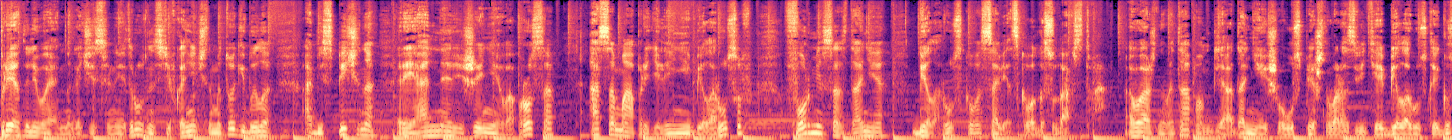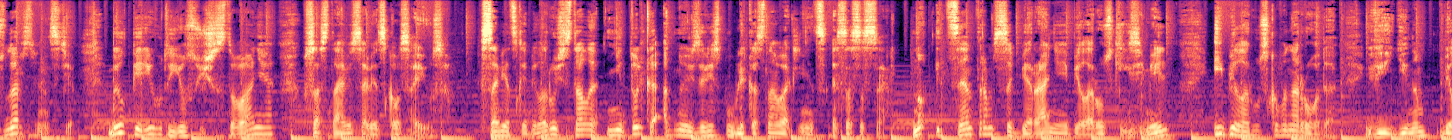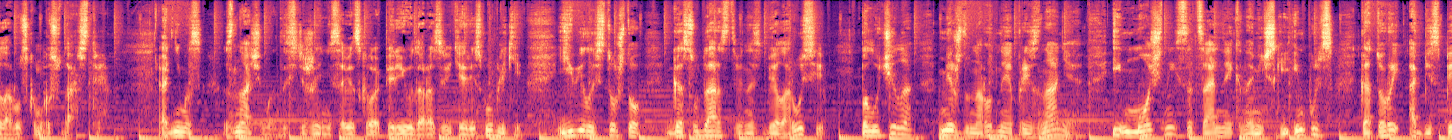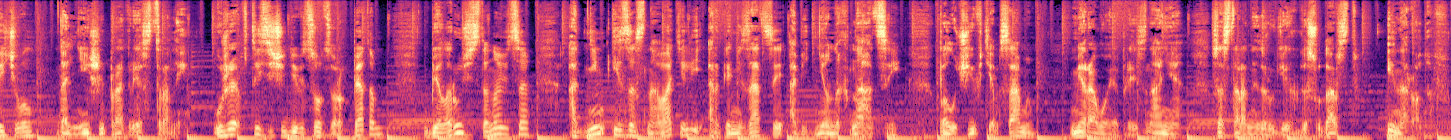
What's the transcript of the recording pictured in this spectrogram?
Преодолевая многочисленные трудности, в конечном итоге было обеспечено реальное решение вопроса о самоопределении белорусов в форме создания белорусского советского государства. Важным этапом для дальнейшего успешного развития белорусской государственности был период ее существования в составе Советского Союза. Советская Беларусь стала не только одной из республик-основательниц СССР, но и центром собирания белорусских земель и белорусского народа в едином белорусском государстве – Одним из значимых достижений советского периода развития республики явилось то, что государственность Беларуси получила международное признание и мощный социально-экономический импульс, который обеспечивал дальнейший прогресс страны. Уже в 1945-м Беларусь становится одним из основателей Организации Объединенных Наций, получив тем самым мировое признание со стороны других государств и народов.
